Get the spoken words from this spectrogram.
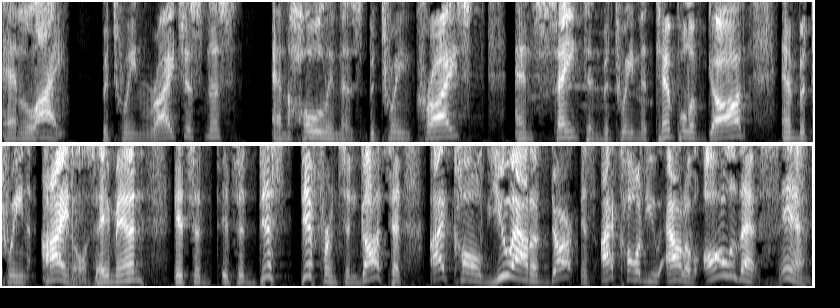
and light, between righteousness and holiness, between Christ and Satan, between the temple of God and between idols. Amen. It's a, it's a dis- difference. And God said, I called you out of darkness. I called you out of all of that sin.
